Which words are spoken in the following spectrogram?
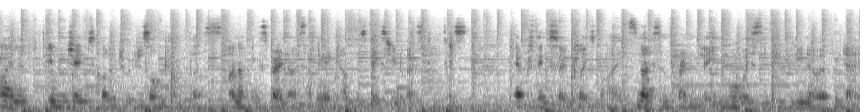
I lived in James College, which is on campus, and I think it's very nice having a campus-based university because everything's so close by. It's nice and friendly. You always see people you know every day.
